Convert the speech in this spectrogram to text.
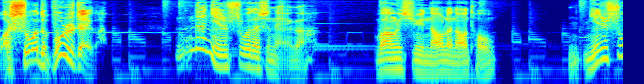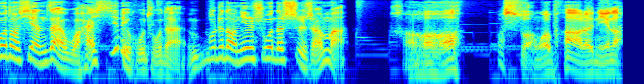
我说的不是这个。那您说的是哪个？汪旭挠了挠头，您说到现在我还稀里糊涂的，不知道您说的是什么。好，好，好，我算我怕了你了。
